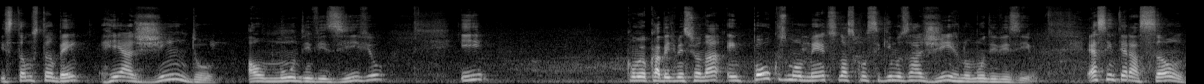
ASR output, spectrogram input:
estamos também reagindo ao mundo invisível e, como eu acabei de mencionar, em poucos momentos nós conseguimos agir no mundo invisível. Essa interação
